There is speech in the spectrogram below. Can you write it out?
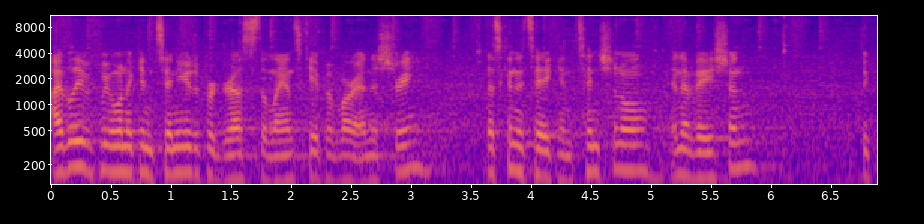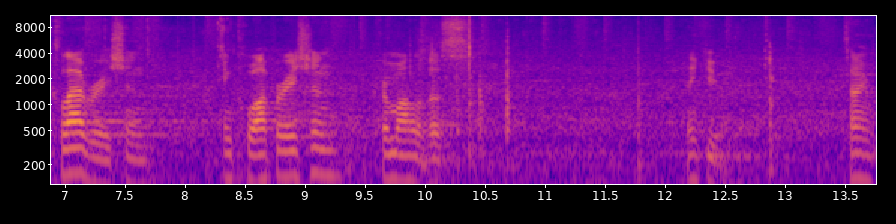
I believe if we want to continue to progress the landscape of our industry, that's going to take intentional innovation through collaboration and cooperation from all of us. Thank you. Time.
